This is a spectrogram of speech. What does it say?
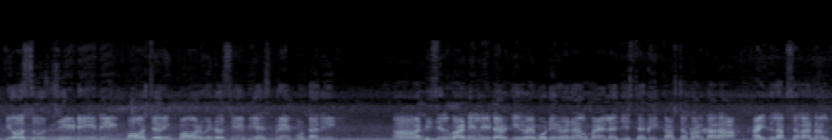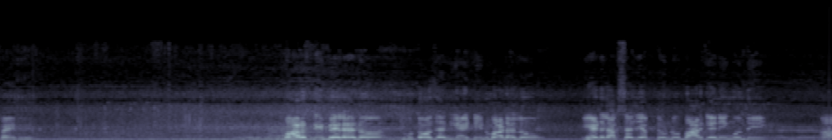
ఇటియోస్ జీడీ ఇది. Power steering power windows ABS brake ఉంటుంది. డీజిల్ బండి లీటర్కి ఇరవై మూడు ఇరవై నాలుగు మైలేజ్ ఇస్తుంది. కస్టమర్ ధర ఐదు లక్షల నలభై ఐదు వేలు. Maruti Baleno two thousand eighteen model ఏడు లక్షలు చెప్తుండు. బార్గెనింగ్ ఉంది. ఆ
